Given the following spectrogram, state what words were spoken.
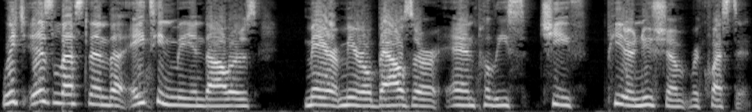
which is less than the $18 million Mayor Muriel Bowser and Police Chief Peter Newsham requested.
